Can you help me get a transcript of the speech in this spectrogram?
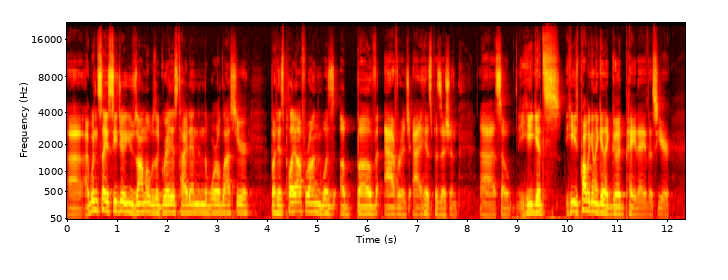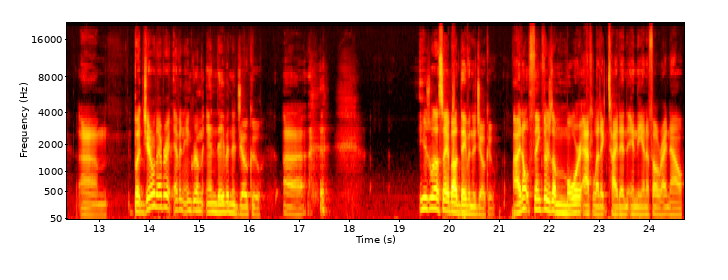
Uh, I wouldn't say CJ Uzomah was the greatest tight end in the world last year, but his playoff run was above average at his position. Uh, so he gets he's probably going to get a good payday this year. Um, but Gerald Everett, Evan Engram, and David Njoku. Uh, here's what I'll say about David Njoku. I don't think there's a more athletic tight end in the NFL right now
